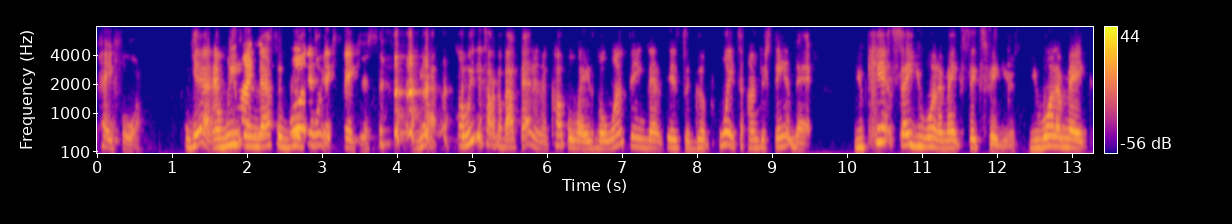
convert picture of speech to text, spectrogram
pay for. Yeah, and we and that's a good point. Six figures. yeah, so we can talk about that in a couple ways. But one thing that is a good point to understand that you can't say you want to make six figures. You want to make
